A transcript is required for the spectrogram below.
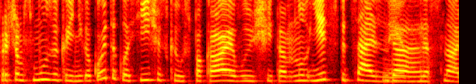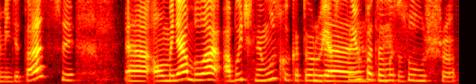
Причем с музыкой не какой-то классической, успокаивающей, там, ну, есть специальные да. для сна медитации, а, а у меня была обычная музыка, которую да, я встаю потом и слушаю.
